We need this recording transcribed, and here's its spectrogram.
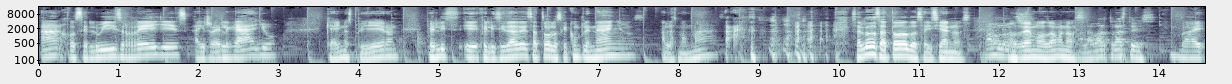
a José Luis Reyes, a Israel Gallo, que ahí nos pidieron. Feliz, eh, felicidades a todos los que cumplen años, a las mamás. Saludos a todos los haitianos. Vámonos. Nos vemos, vámonos. A lavar trastes. Bye.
